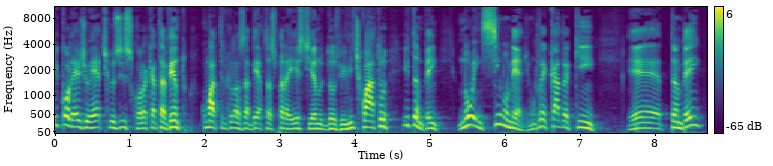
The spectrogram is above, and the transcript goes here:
e Colégio Éticos e Escola Catavento, com matrículas abertas para este ano de 2024 e também no ensino médio. Um recado aqui é, também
